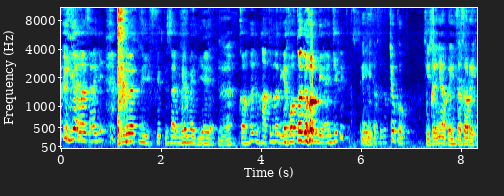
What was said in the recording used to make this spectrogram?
Enggak masalahnya Gue liat di feed Instagramnya dia ya Kalau cuma satu atau tiga foto doang dia anjir Iya, cukup. sisanya apa instastory?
